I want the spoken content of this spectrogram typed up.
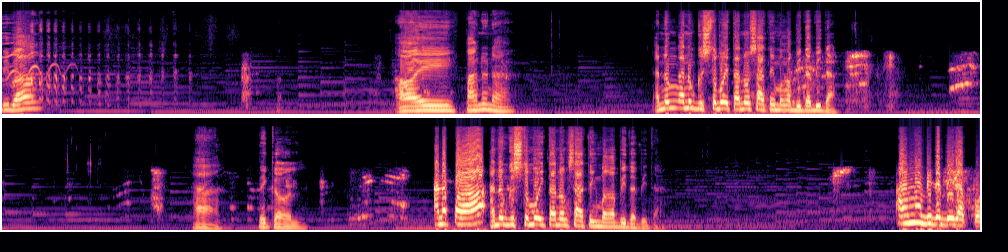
di ba? Ay, paano na? Anong anong gusto mo itanong sa ating mga bida-bida? Ha, Nicole. Ano po? Anong gusto mo itanong sa ating mga bida-bida? Ano bida-bida po?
